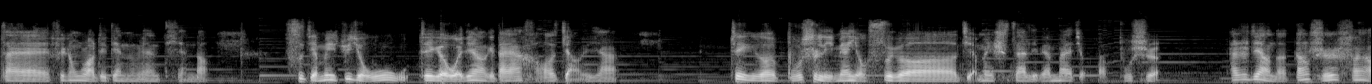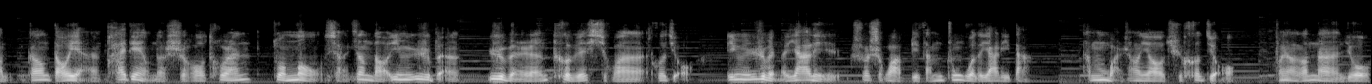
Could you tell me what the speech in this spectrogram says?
在《非诚勿扰》这店里面体验到四姐妹居酒屋，这个我一定要给大家好好讲一下。这个不是里面有四个姐妹是在里面卖酒的，不是。他是这样的，当时冯小刚导演拍电影的时候，突然做梦想象到，因为日本日本人特别喜欢喝酒，因为日本的压力，说实话比咱们中国的压力大，他们晚上要去喝酒，冯小刚呢就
